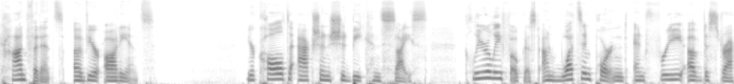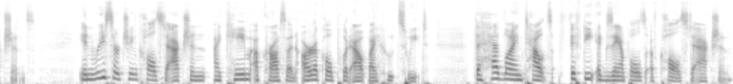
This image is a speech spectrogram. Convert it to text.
confidence of your audience. Your call to action should be concise, clearly focused on what's important, and free of distractions. In researching calls to action, I came across an article put out by Hootsuite. The headline touts 50 examples of calls to action.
